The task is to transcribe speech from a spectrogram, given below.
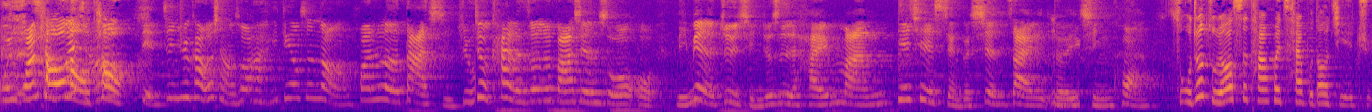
我完全超不会想要老套。点进去看，我想说啊，一定要是那种欢乐大喜剧。就看了之后就发现说，哦，里面的剧情就是还蛮贴切整个现在的一情况。我觉得主要是他会猜不到结局，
